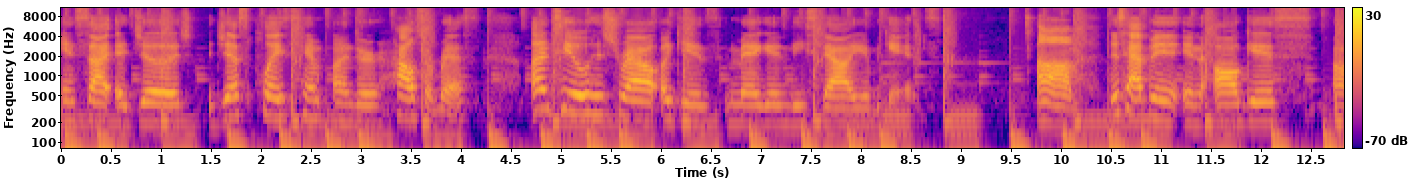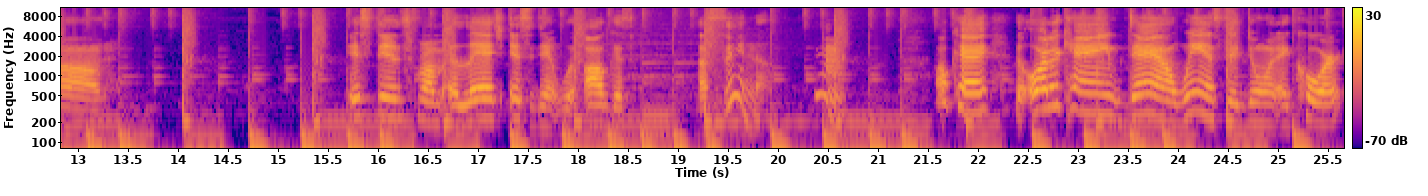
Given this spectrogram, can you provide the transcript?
inside a judge. Just placed him under house arrest until his trial against Megan Thee Stallion begins. Um, this happened in August. Um, it stems from alleged incident with August Alsina. Hmm. Okay, the order came down Wednesday during a court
